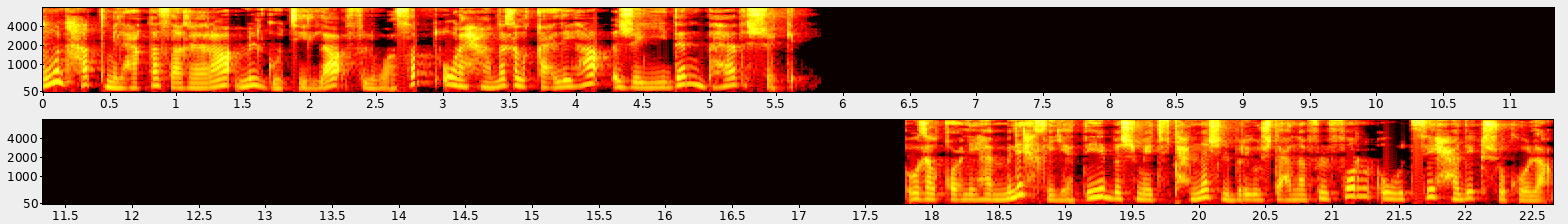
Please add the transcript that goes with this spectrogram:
ونحط ملعقة صغيرة من الكوتيلا في الوسط وراح نغلق عليها جيدا بهذا الشكل. وغلقوا عليها مليح خياتي باش ما يتفتحناش البريوش تاعنا في الفرن وتسيح هذيك الشوكولا.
